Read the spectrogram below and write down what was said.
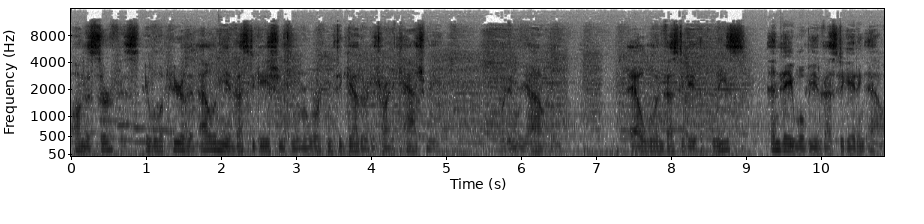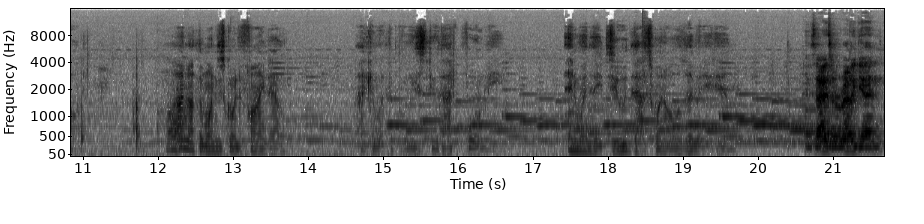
On the surface, it will appear that L and the investigation team are working together to try to catch me. But in reality, L will investigate the police, and they will be investigating L. I'm not the one who's going to find L. I can let the police do that for me. And when they do, that's when I'll eliminate him. His eyes are red again.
